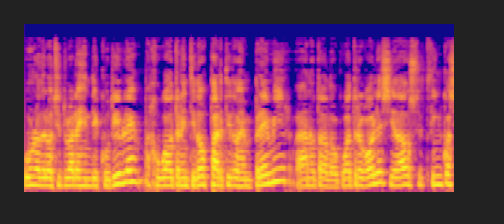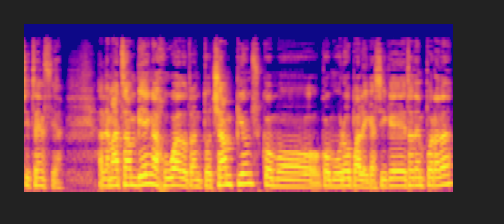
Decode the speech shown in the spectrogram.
uno de los titulares indiscutibles. Ha jugado 32 partidos en Premier, ha anotado 4 goles y ha dado 5 asistencias. Además, también ha jugado tanto Champions como, como Europa League. Así que esta temporada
